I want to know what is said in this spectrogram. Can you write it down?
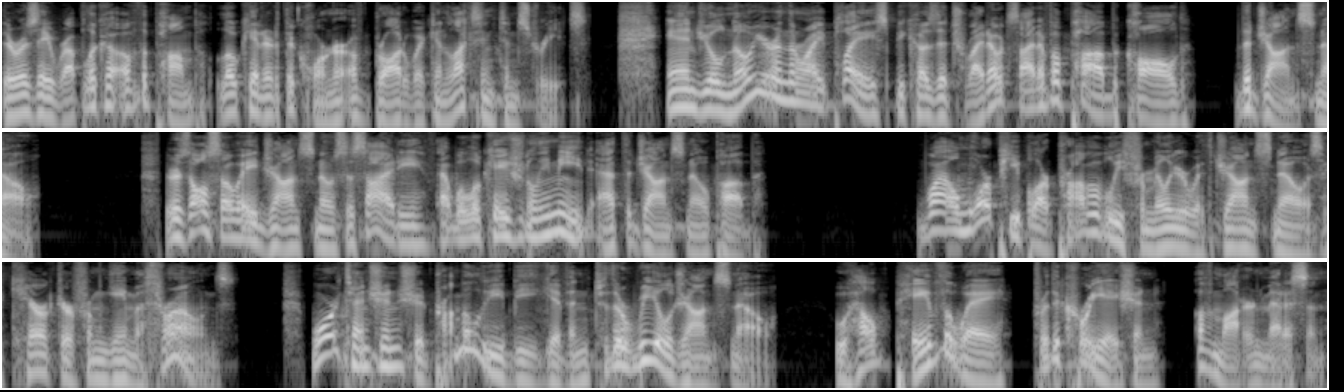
There is a replica of the pump located at the corner of Broadwick and Lexington Streets. And you'll know you're in the right place because it's right outside of a pub called the John Snow. There's also a John Snow Society that will occasionally meet at the John Snow pub. While more people are probably familiar with Jon Snow as a character from Game of Thrones, more attention should probably be given to the real John Snow, who helped pave the way for the creation of modern medicine.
